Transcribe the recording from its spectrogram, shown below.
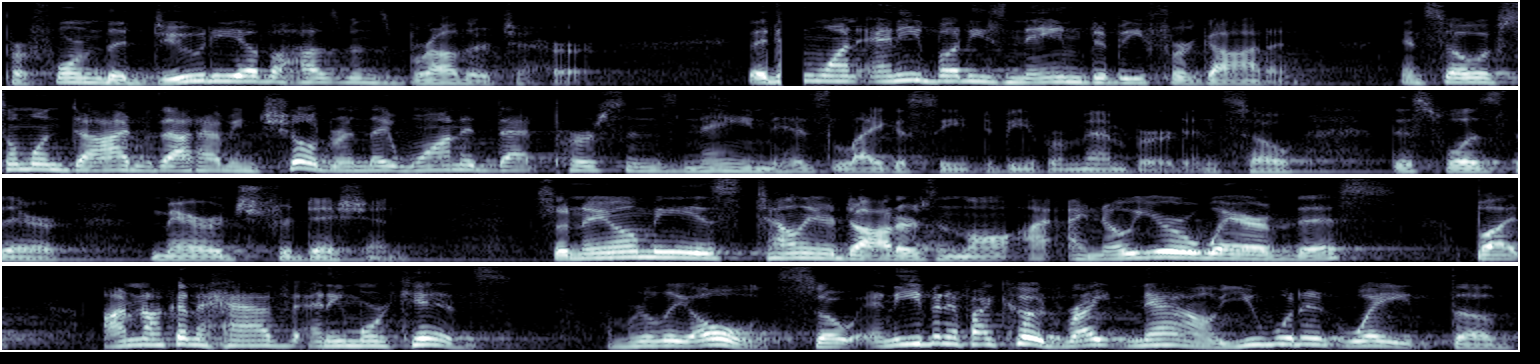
perform the duty of a husband's brother to her. They didn't want anybody's name to be forgotten. And so, if someone died without having children, they wanted that person's name, his legacy, to be remembered. And so, this was their marriage tradition. So, Naomi is telling her daughters in law, I-, I know you're aware of this, but I'm not going to have any more kids. I'm really old. So, and even if I could, right now, you wouldn't wait the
